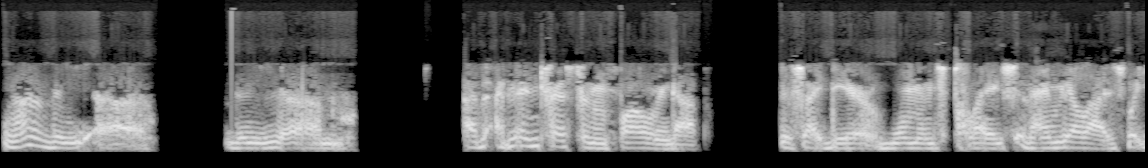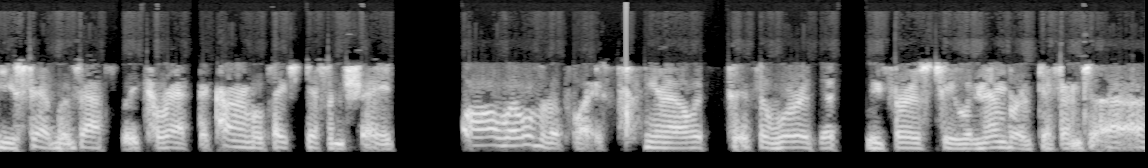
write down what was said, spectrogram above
one of the uh, the um, I'm interested in following up this idea of woman's place, and I realized what you said was absolutely correct. The carnival takes different shape all over the place. You know, it's it's a word that refers to a number of different uh,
